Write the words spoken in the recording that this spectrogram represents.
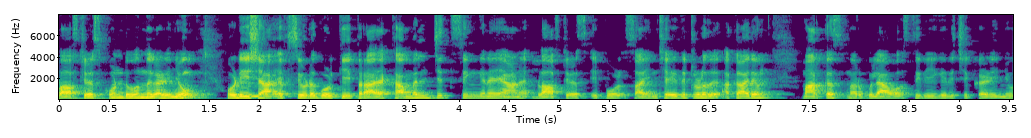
ബ്ലാസ്റ്റേഴ്സ് കൊണ്ടുവന്നു കഴിഞ്ഞു. ഒഡീഷ എഫ് സിയുടെ ഗോൾ കീപ്പറായ കമൽജിത് സിംഗിനെയാണ് ബ്ലാസ്റ്റേഴ്സ് ഇപ്പോൾ സൈൻ ചെയ്തിട്ടുള്ളത്. അക്കാര്യം മാർക്കസ് മെർഗുലാവോ സ്ഥിരീകരിച്ചു കഴിഞ്ഞു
